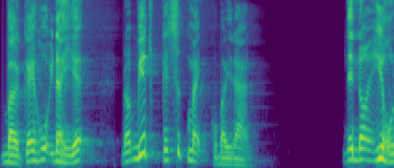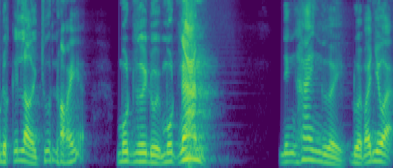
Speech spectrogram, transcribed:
Bởi cái hội này ấy nó biết cái sức mạnh của bầy đàn. Nên nó hiểu được cái lời Chúa nói một người đuổi một ngàn nhưng hai người đuổi bao nhiêu ạ?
